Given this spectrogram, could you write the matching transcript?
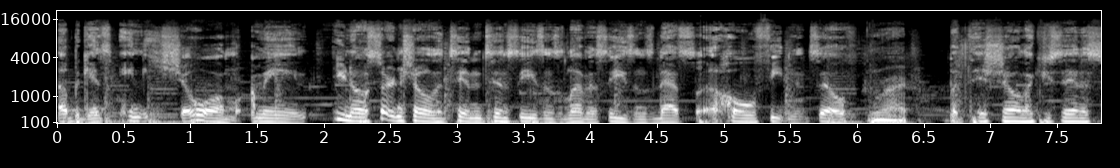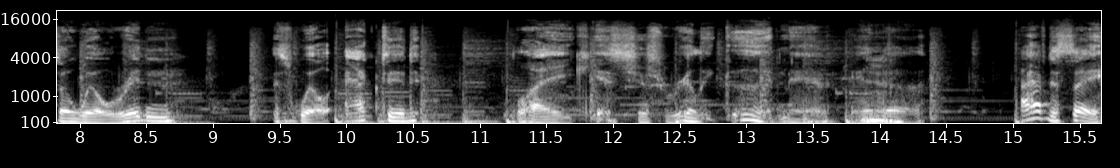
up against any show. Um, I mean, you know, certain shows are 10, 10 seasons, 11 seasons. That's a whole feat in itself. Right. But this show, like you said, is so well written. It's well acted. Like it's just really good, man. And Yeah. uh, I have to say,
